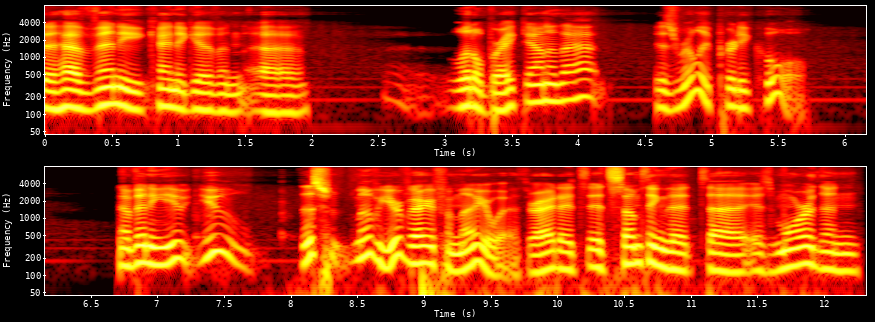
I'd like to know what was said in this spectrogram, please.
to have Vinny kind of give a uh, little breakdown of that is really pretty cool. Now, Vinny, you you this movie you're very familiar with, right? It's it's something that uh, is more than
